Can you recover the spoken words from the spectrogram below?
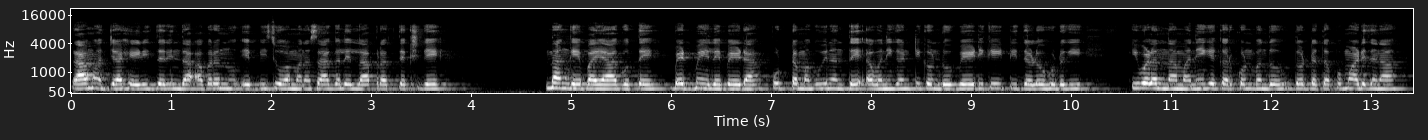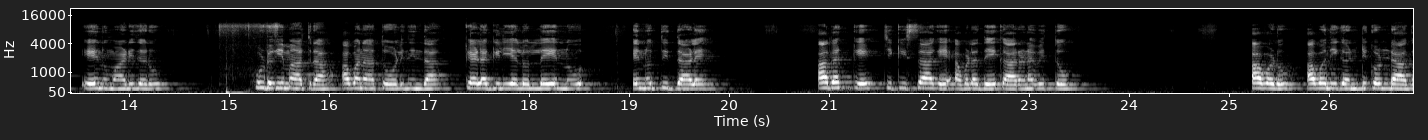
ರಾಮಜ್ಜ ಹೇಳಿದ್ದರಿಂದ ಅವರನ್ನು ಎಬ್ಬಿಸುವ ಮನಸ್ಸಾಗಲಿಲ್ಲ ಪ್ರತ್ಯಕ್ಷಗೆ. ನನಗೆ ಭಯ ಆಗುತ್ತೆ. ಬೆಡ್ ಮೇಲೆ ಬೇಡ. ಪುಟ್ಟ ಮಗುವಿನಂತೆ ಅವನಿಗಂಟಿಕೊಂಡು ಬೇಡಿಕೆ ಇಟ್ಟಿದ್ದಳು ಹುಡುಗಿ. ಇವಳನ್ನ ಮನೆಗೆ ಕರ್ಕೊಂಡು ಬಂದು ದೊಡ್ಡ ತಪ್ಪು ಮಾಡಿದನ? ಏನು ಮಾಡಿದರು? ಹುಡುಗಿ ಮಾತ್ರ ಅವನ ತೋಳಿನಿಂದ ಕೆಳಗಿಳಿಯಲೊಲ್ಲೆ ಎನ್ನು ಎನ್ನುತ್ತಿದ್ದಾಳೆ. ಅದಕ್ಕೆ ಚಿಕಿತ್ಸಾಗೆ ಅವಳದೇ ಕಾರಣವಿತ್ತು. ಅವಳು ಅವನಿಗಂಟಿಕೊಂಡಾಗ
